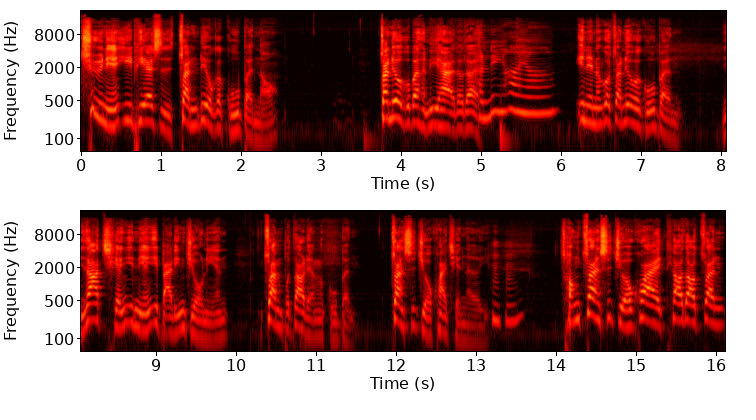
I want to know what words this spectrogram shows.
去年 EPS 赚六个股本哦，赚六个股本很厉害，对不对？很厉害呀、一年能够赚六个股本，你知道前一年一百零九年赚不到两个股本，赚十九块钱而已。从赚十九块跳到赚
